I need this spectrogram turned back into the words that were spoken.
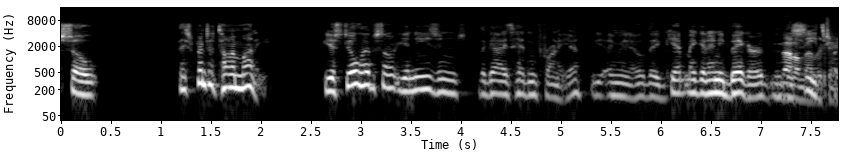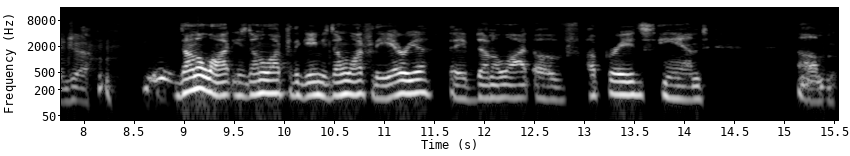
so they spent a ton of money. You still have some your knees in the guy's head in front of you. I mean, you know, they can't make it any bigger. That'll never seats, but change. Yeah. He's done a lot. He's done a lot for the game. He's done a lot for the area. They've done a lot of upgrades, and um,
